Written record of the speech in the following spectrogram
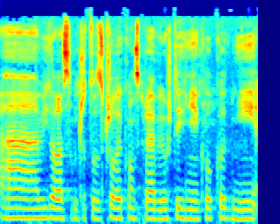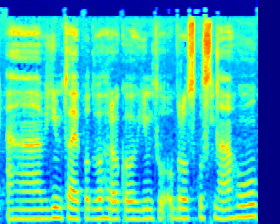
a videla som, čo to s človekom spraví už tých niekoľko dní a vidím to aj po dvoch rokoch, vidím tú obrovskú snahu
